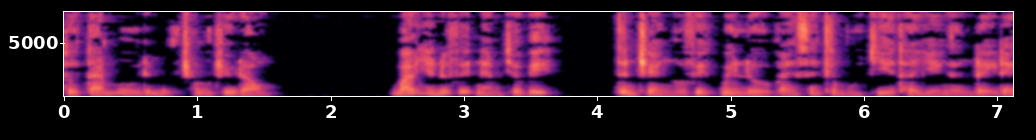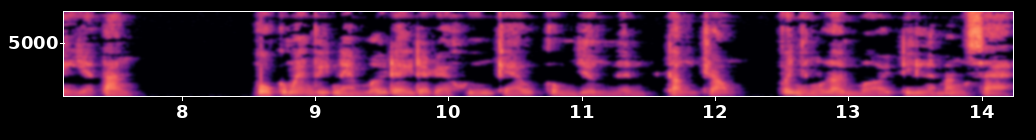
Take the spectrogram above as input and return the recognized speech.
từ 80 đến 100 triệu đồng. Báo nhà nước Việt Nam cho biết, tình trạng người Việt bị lừa bán sang Campuchia thời gian gần đây đang gia tăng. Bộ Công an Việt Nam mới đây đã ra khuyến cáo công dân nên thận trọng với những lời mời đi làm ăn xa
